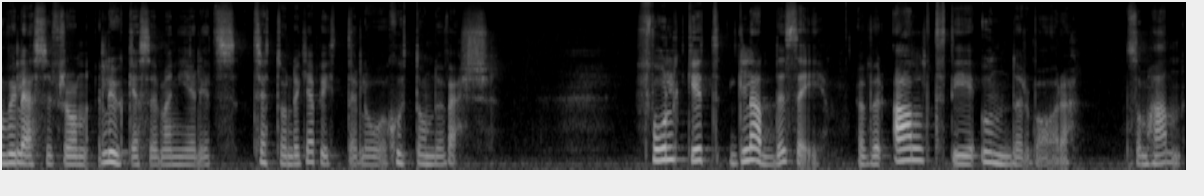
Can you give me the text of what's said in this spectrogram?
Och vi läser från Lukas evangeliets 13 kapitel och 17 vers. Folket gladde sig över allt det underbara som han,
